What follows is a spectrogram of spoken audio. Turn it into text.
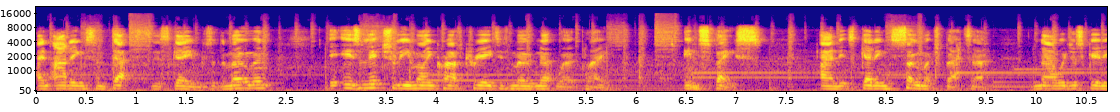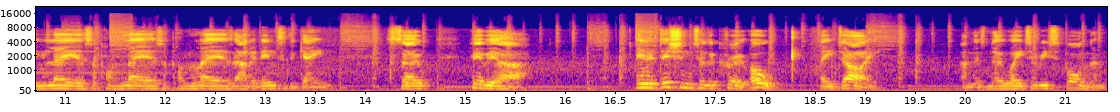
and adding some depth to this game because at the moment it is literally Minecraft Creative Mode Network play in space, and it's getting so much better. Now we're just getting layers upon layers upon layers added into the game. So here we are in addition to the crew, oh, they die. And there's no way to respawn them.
